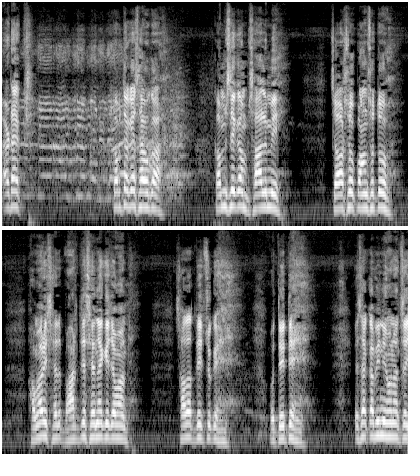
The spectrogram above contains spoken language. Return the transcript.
अटैक कब तक ऐसा होगा? कम से कम साल में 400-500 तो हमारी भारतीय सेना के जवान सादा दे चुके हैं और देते हैं। ऐसा कभी नहीं होना चाहिए।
